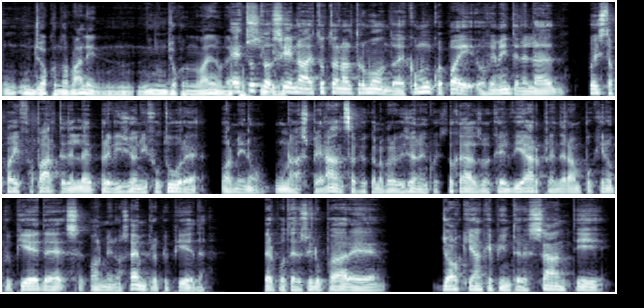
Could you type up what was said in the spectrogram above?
un, un, gioco normale in un gioco normale non è, è possibile. Tutto, sì, no, è tutto un altro mondo e comunque poi ovviamente nella, questo poi fa parte delle previsioni future, o almeno una speranza più che una previsione in questo caso, che il VR prenderà un pochino più piede, o almeno sempre più piede, per poter sviluppare giochi anche più interessanti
